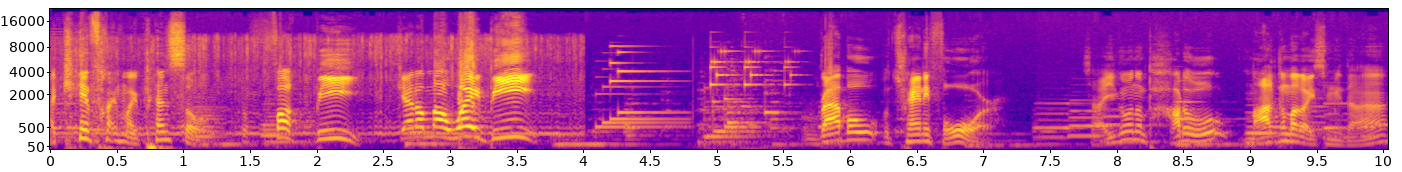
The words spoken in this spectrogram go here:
I can't find my pencil. The fuck, B? Get on my way, B. Rebel 24. 자, 이거는 바로 마그마가 있습니다.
